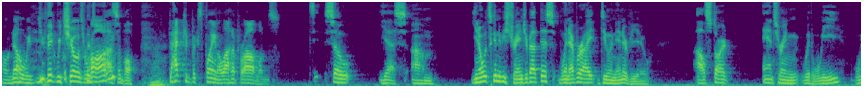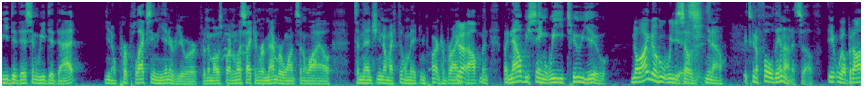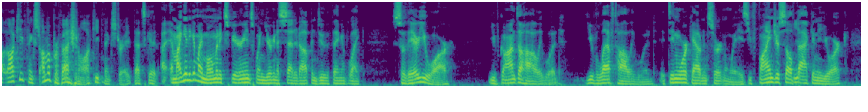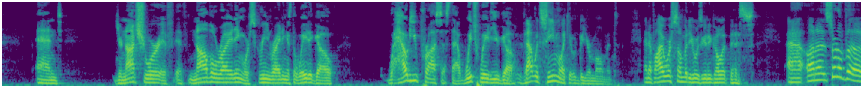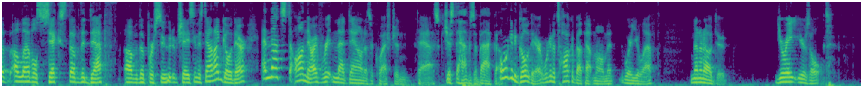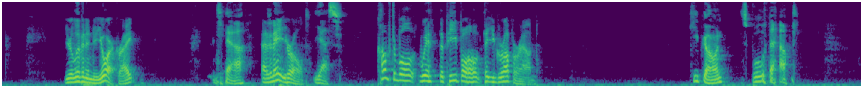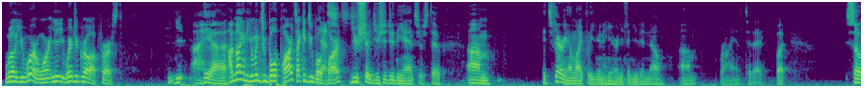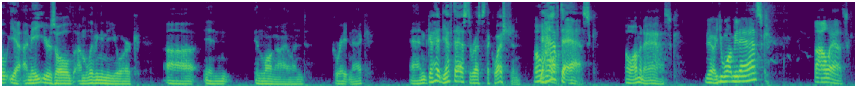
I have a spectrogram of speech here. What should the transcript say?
Oh no, we, you think we chose It's wrong? possible. That could explain a lot of problems. So, yes, um, you know what's going to be strange about this? Whenever I do an interview, I'll start answering with we. We did this and we did that. You know, perplexing the interviewer for the most part, unless I can remember once in a while to mention, you know, my filmmaking partner Brian Yeah. Koppelman. But now I'll be saying we to you. No, I know who we is. So you know, it's going to fold in on itself. it will, but I'll, I'll keep things. I'm a professional. I'll keep things straight. That's good. Am I going to get my moment experience when you're going to set it up and do the thing of like, so there you are, you've gone to Hollywood, you've left Hollywood, it didn't work out in certain ways, you find yourself back in New York, and you're not sure if, if novel writing or screenwriting is the way to go. How do you process that? Which way do you go? That would seem like it would be your moment. And if I were somebody who was going to go at this uh, on a sort of a, a level sixth of the depth of the pursuit of chasing this down, I'd go there. And that's on there. I've written that down as a question to ask. Just to have as a backup. Oh, we're going to go there. We're going to talk about that moment where you left. No, no, no, dude. You're eight years old. You're living in New York, right? Yeah. As an eight year old. Yes. Comfortable with the people that you grew up around. Keep going. Spool it out. Well, you were, weren't you? Where'd you grow up first? You- I, uh, I'm not going to. You want to do both parts? I could do both Yes. parts. You should. You should do the answers too. Um, it's very unlikely you're going to hear anything you didn't know, um, Brian, today. But so yeah, I'm eight years old. I'm living in New York, uh, in in Long Island, Great Neck. And go ahead. You have to ask the rest of the question. Oh, you wow. have to ask. Oh, I'm going to ask. Yeah, you want me to ask? I'll ask.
